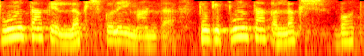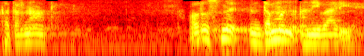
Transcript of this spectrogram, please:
पूर्णता के लक्ष्य को नहीं मानता, क्योंकि पूर्णता का लक्ष्य बहुत खतरनाक है। और उसमें दमन अनिवार्य है।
